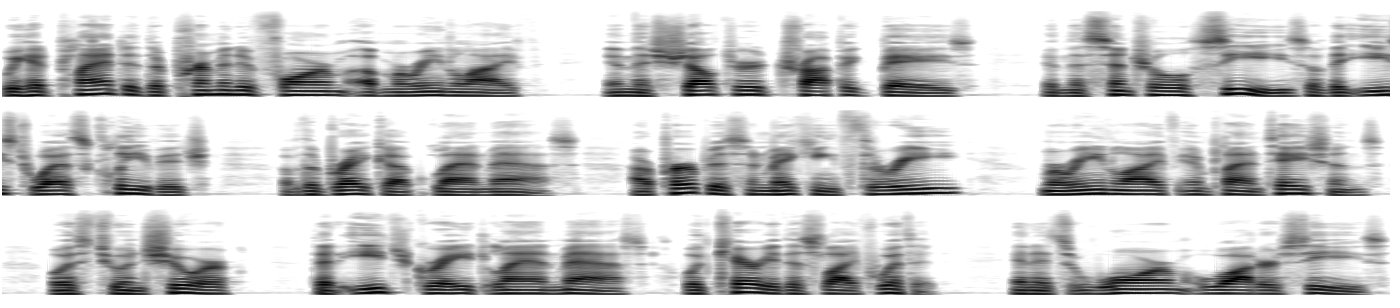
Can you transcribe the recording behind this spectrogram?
we had planted the primitive form of marine life in the sheltered tropic bays in the central seas of the east west cleavage of the breakup landmass. Our purpose in making three marine life implantations was to ensure that each great land mass would carry this life with it in its warm water seas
